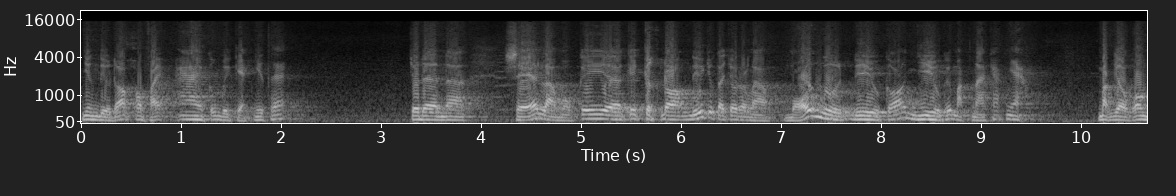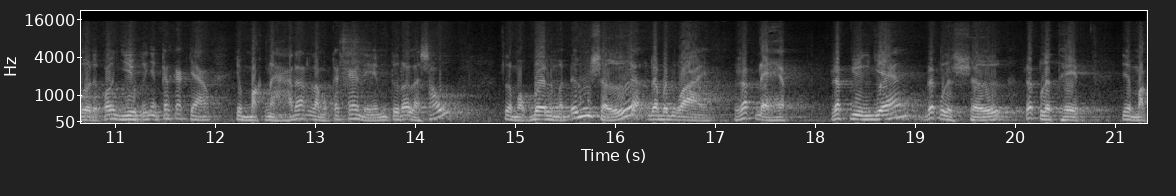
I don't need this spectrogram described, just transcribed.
Nhưng điều đó không phải ai cũng bị kẹt như thế. Cho nên à, sẽ là một cái à, cái cực đoan nếu chúng ta cho rằng là mỗi người đều có nhiều cái mặt nạ khác nhau mặc dù con người đều có nhiều cái nhân cách khác nhau nhưng mặt nạ đó là một cái khái niệm tôi nói là xấu. Tức là một bên là mình ứng xử ra bên ngoài rất đẹp rất duyên dáng rất lịch sự rất lịch thiệp. Nhưng mặt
